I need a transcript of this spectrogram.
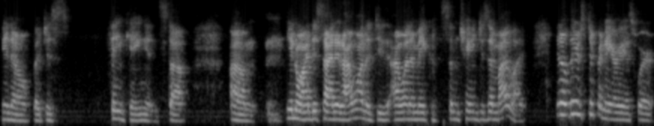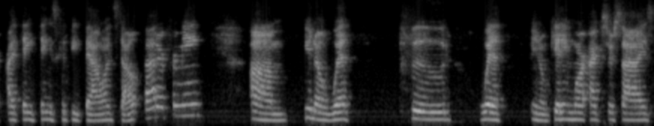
you know, but just thinking and stuff, um, you know, I decided I want to do, I want to make some changes in my life. You know, there's different areas where I think things could be balanced out better for me. Um, you know, with food, with, you know, getting more exercise.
